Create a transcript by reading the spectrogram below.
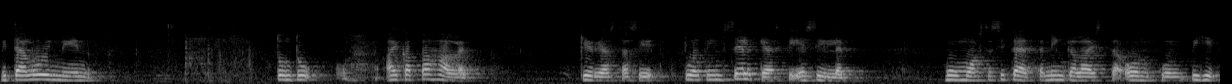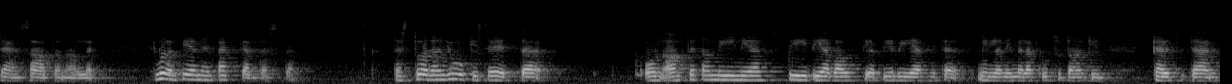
Mitä luin, niin tuntui aika pahalle kirjastasi. Tuotiin selkeästi esille muun muassa sitä, että minkälaista on, kun vihitään saatanalle. Luen pienen pätkän tästä. Tässä tuodaan julki se, että on amfetamiinia, speedia, vauhtia, piriä, mitä, millä nimellä kutsutaankin, käytetään.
